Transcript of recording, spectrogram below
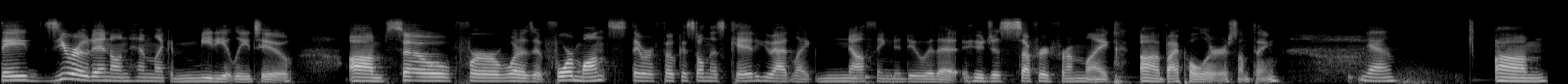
they zeroed in on him like immediately too um so for what is it 4 months they were focused on this kid who had like nothing to do with it who just suffered from like uh bipolar or something. Yeah. um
